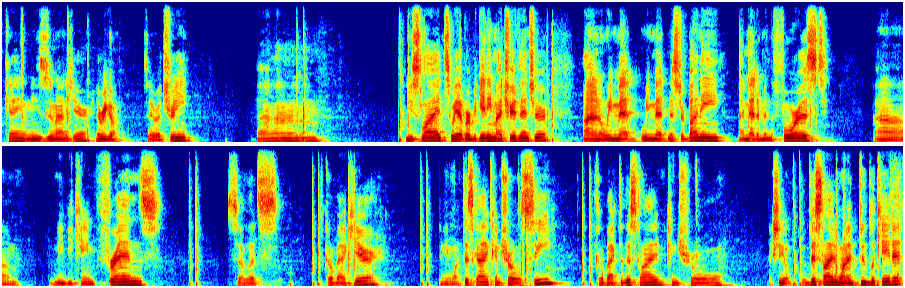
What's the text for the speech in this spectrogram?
Okay, let me zoom out of here. There we go. So we have a tree. Um, new slide. So we have our beginning, my tree adventure. I don't know. We met we met Mr. Bunny. I met him in the forest. Um, we became friends. So let's, let's go back here and you want this guy, Control C. Go back to this slide, Control. Actually, this slide, I want to duplicate it.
